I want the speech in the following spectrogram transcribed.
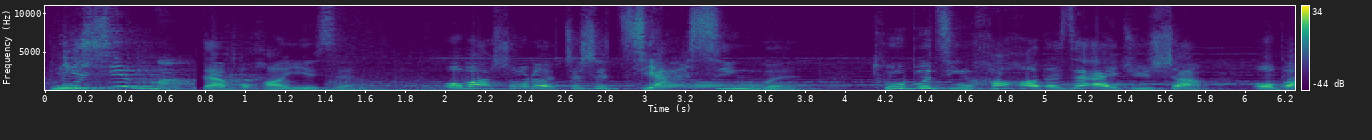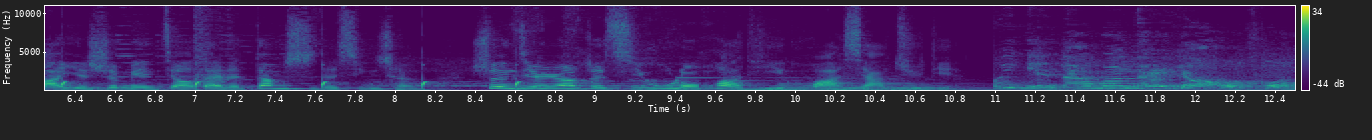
你信吗？但不好意思，欧巴说了，这是假新闻。图不仅好好的在 IG 上，欧巴也顺便交代了当时的行程，瞬间让这起乌龙话题画下句点。一点的，他妈哪点做错了？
